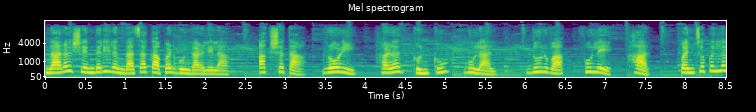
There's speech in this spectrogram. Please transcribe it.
नारळ शेंदरी रंगाचा कापड गुंडाळलेला अक्षता रोळी हळद कुंकू गुलाल दुर्वा फुले हार पंचपल्लव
